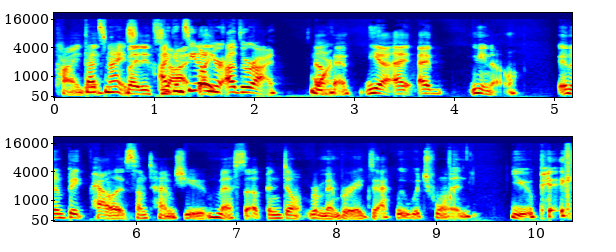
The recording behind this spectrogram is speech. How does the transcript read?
kind of. That's nice. But it's I can see it like, on your other eye more. Okay. Yeah, I, I, you know, in a big palette, sometimes you mess up and don't remember exactly which one you pick.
